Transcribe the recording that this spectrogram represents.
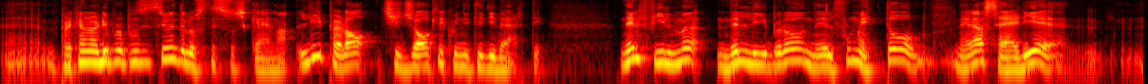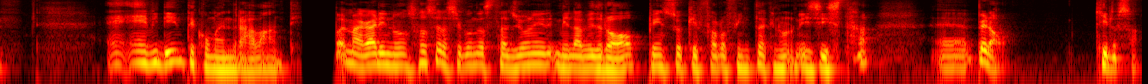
Eh, perché è una riproposizione dello stesso schema. Lì però ci giochi e quindi ti diverti. Nel film, nel libro, nel fumetto, nella serie è evidente come andrà avanti. Poi magari non so se la seconda stagione me la vedrò, penso che farò finta che non esista, eh, però chi lo sa,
